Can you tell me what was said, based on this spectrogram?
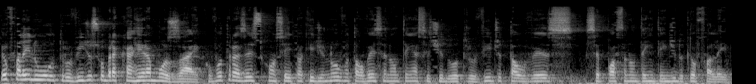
Eu falei no outro vídeo sobre a carreira mosaico. Vou trazer esse conceito aqui de novo. Talvez você não tenha assistido outro vídeo, talvez você possa não ter entendido o que eu falei.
